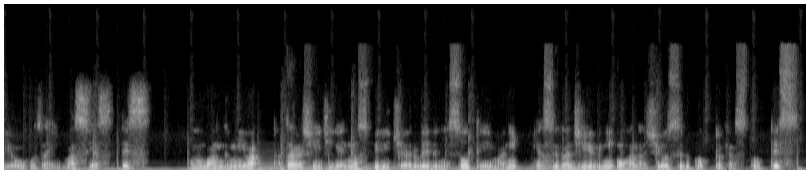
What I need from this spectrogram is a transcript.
ようございます。やすです。この番組は新しい次元のスピリチュアルウェルネスをテーマに、やすが自由にお話をするポッドキャストです。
